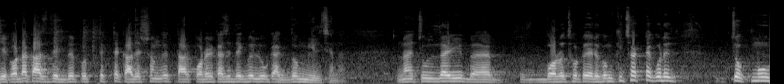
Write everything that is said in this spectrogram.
যে কটা কাজ দেখবে প্রত্যেকটা কাজের সঙ্গে তার পরের কাজে দেখবে লুক একদম মিলছে না। না, চুলদারি বড়, ছোট, এরকম কিছু একটা করে চোখ, মুখ,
